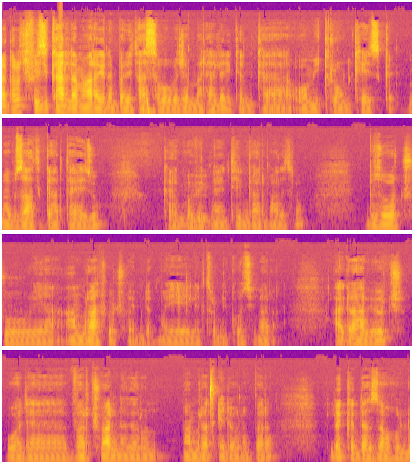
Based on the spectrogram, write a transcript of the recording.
ነገሮች physical ለማድረግ ነበር የታሰበው መጀመሪያ ላይ ግን ከ Omicron case መብዛት ጋር ተያይዞ ከኮቪድ 19 ጋር ማለት ነው። ብዙዎቹ አምራቾች ወይም ደግሞ የ electronic consumer አቅራቢዎች ወደ virtual ነገሩን መምረጥ ሄደው ነበረ። ልክ እንደዛው ሁሉ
